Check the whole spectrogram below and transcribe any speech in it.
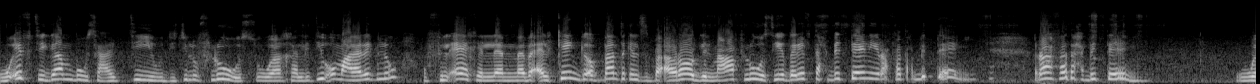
وقفتي جنبه وساعدتيه واديتي له فلوس وخليتيه يقوم على رجله وفي الآخر لما بقى ال King of Pentacles بقى راجل معاه فلوس يقدر يفتح بيت تاني راح فتح بيت تاني. راح فتح بيت تاني. و...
